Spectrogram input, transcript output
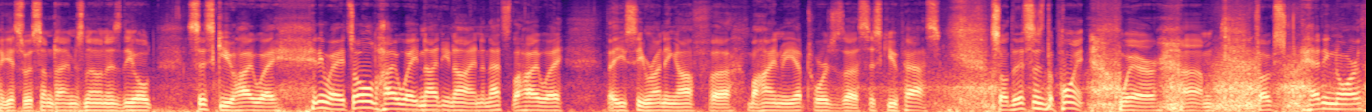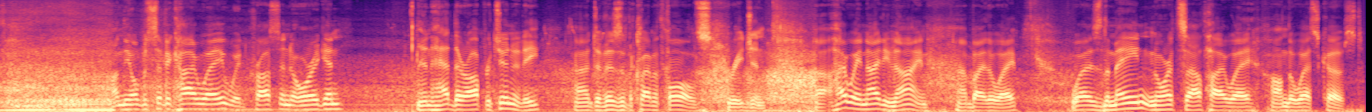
I guess it was sometimes known as the old Siskiyou Highway. Anyway, it's old Highway 99 and that's the highway that you see running off uh, behind me up towards uh, Siskiyou Pass. So this is the point where um, folks heading north on the old Pacific Highway would cross into Oregon and had their opportunity uh, to visit the Klamath Falls region. Uh, highway 99, uh, by the way, was the main north-south highway on the west coast.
